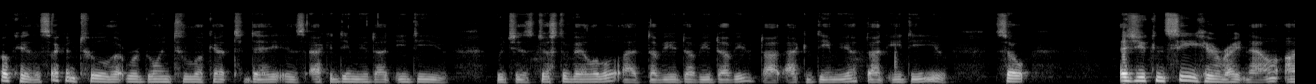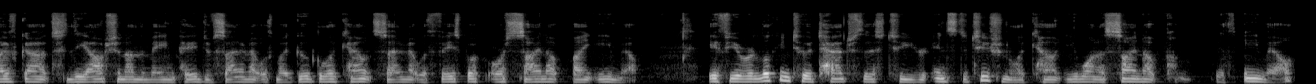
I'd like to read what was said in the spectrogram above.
Okay, the second tool that we're going to look at today is academia.edu, which is just available at www.academia.edu. So, as you can see here right now, I've got the option on the main page of signing up with my Google account, signing up with Facebook, or sign up by email. If you are looking to attach this to your institutional account, you want to sign up with email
